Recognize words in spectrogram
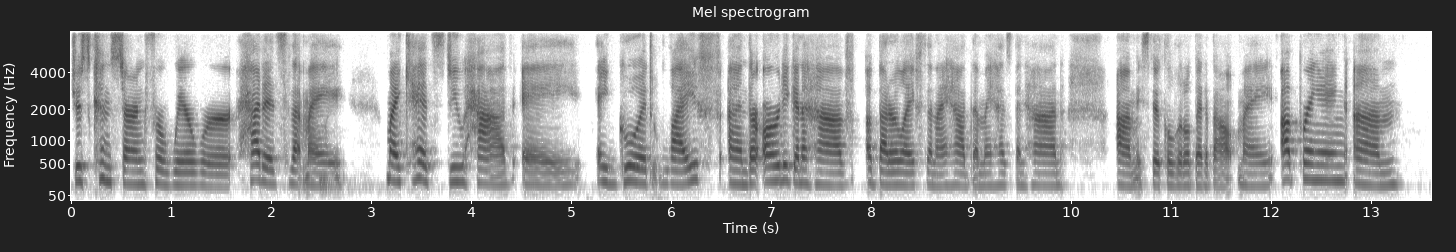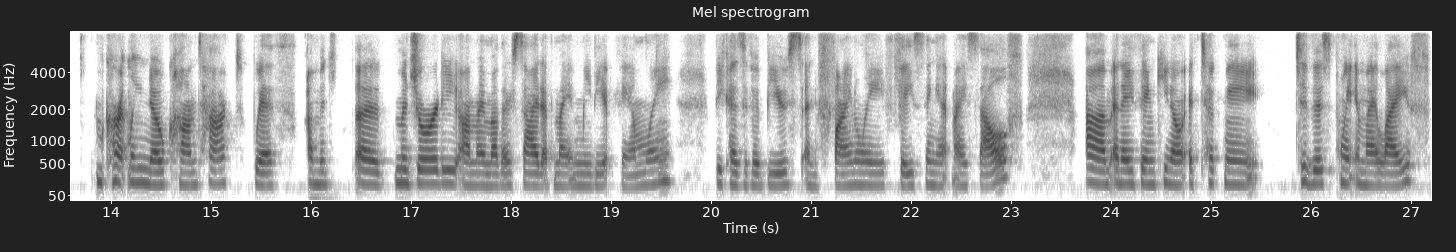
just concerned for where we're headed so that my my kids do have a a good life and they're already going to have a better life than I had than my husband had. Um, I spoke a little bit about my upbringing. Um, I'm currently no contact with a, ma- a, majority on my mother's side of my immediate family because of abuse and finally facing it myself. Um, and I think, you know, it took me to this point in my life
